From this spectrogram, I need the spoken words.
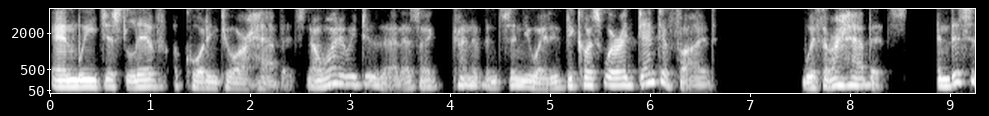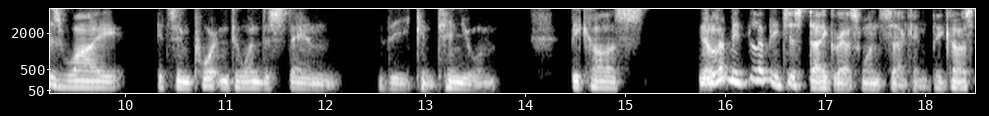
and we just live according to our habits. Now, why do we do that? As I kind of insinuated, because we're identified with our habits. And this is why it's important to understand the continuum because you know let me let me just digress one second because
